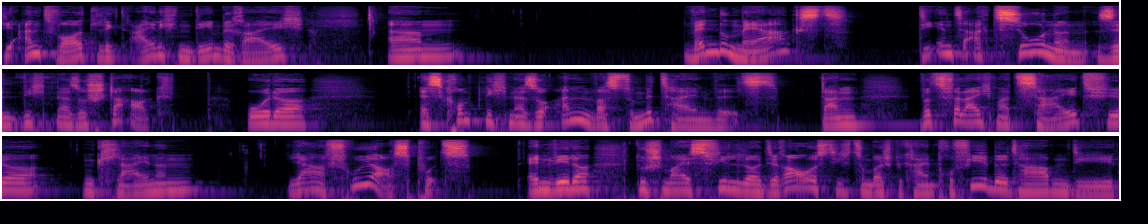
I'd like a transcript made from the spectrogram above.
die Antwort liegt eigentlich in dem Bereich, ähm, wenn du merkst, die Interaktionen sind nicht mehr so stark oder es kommt nicht mehr so an, was du mitteilen willst, dann wird es vielleicht mal Zeit für einen kleinen, ja, Frühjahrsputz. Entweder du schmeißt viele Leute raus, die zum Beispiel kein Profilbild haben, die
